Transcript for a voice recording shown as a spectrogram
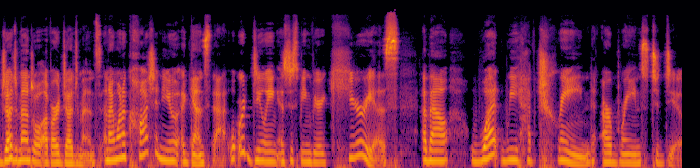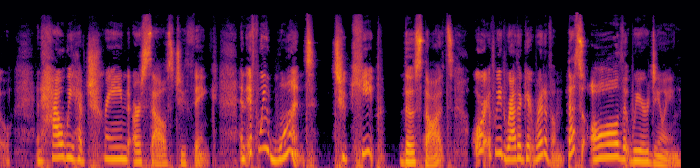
judgmental of our judgments. And I want to caution you against that. What we're doing is just being very curious about what we have trained our brains to do and how we have trained ourselves to think. And if we want to keep those thoughts or if we'd rather get rid of them, that's all that we are doing.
